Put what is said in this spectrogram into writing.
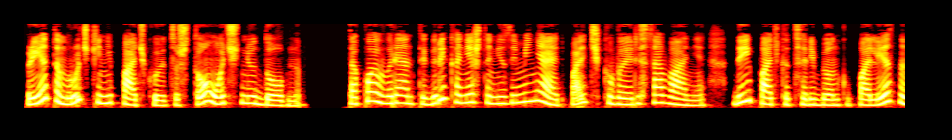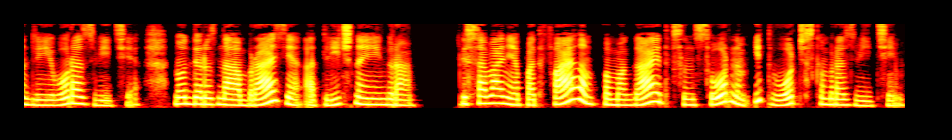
При этом ручки не пачкаются, что очень удобно. Такой вариант игры, конечно, не заменяет пальчиковое рисование, да и пачкаться ребенку полезно для его развития, но для разнообразия отличная игра. Рисование под файлом помогает в сенсорном и творческом развитии.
